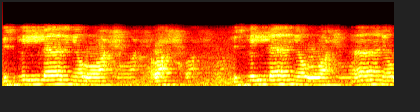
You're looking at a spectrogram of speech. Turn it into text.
ബിസ്മില്ലാഹിർ റഹ് ബിസ്മില്ലാഹിർ റഹ്മാനിർ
